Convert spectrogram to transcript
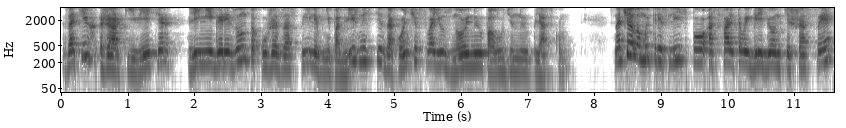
Затих жаркий ветер, Линии горизонта уже застыли в неподвижности, закончив свою знойную полуденную пляску. Сначала мы тряслись по асфальтовой гребенке шоссе,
